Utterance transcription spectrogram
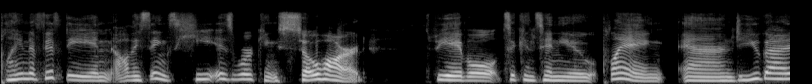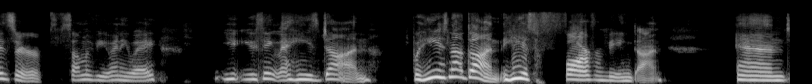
playing to 50 and all these things. He is working so hard to be able to continue playing. And you guys, or some of you anyway, you, you think that he's done, but he is not done. He is far from being done. And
